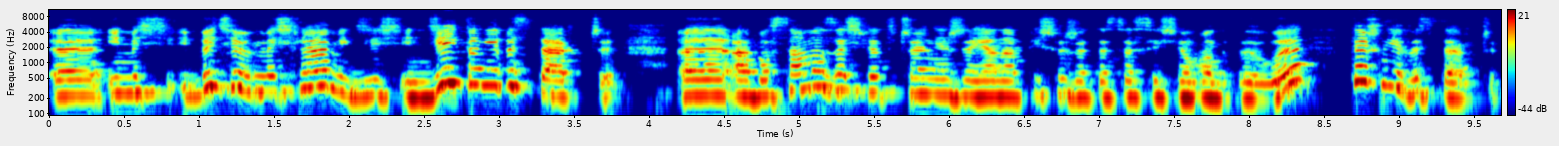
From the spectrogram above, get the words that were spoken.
e, i myśl, bycie myślami gdzieś indziej to nie wystarczy. E, albo samo zaświadczenie, że ja napiszę, że te sesje się odbyły, też nie wystarczy.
